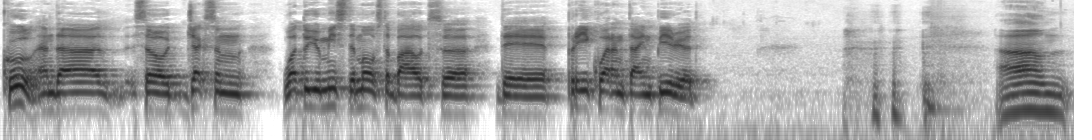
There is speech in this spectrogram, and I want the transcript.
Cool. And uh, so, Jackson, what do you miss the most about uh, the pre-quarantine period? Um,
